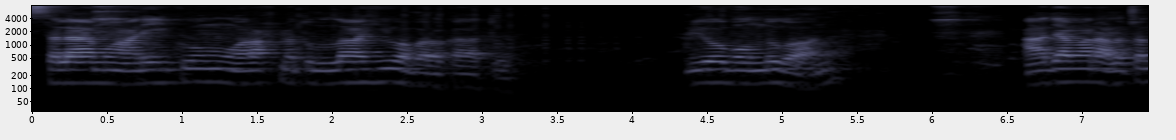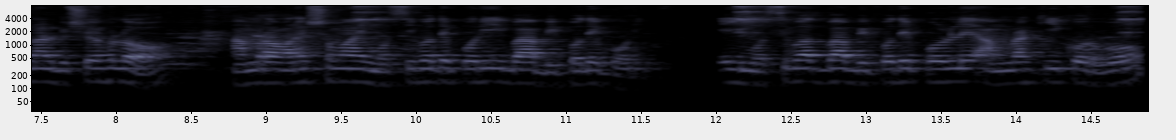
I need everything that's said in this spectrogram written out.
আসসালামু আলাইকুম ওরহমতুল্লাহি ওবরকাত প্রিয় বন্ধুগণ, আজ আমার আলোচনার বিষয় হলো, আমরা অনেক সময় মুসিবতে পড়ি বা বিপদে পড়ি। এই মুসিবত বা বিপদে পড়লে আমরা কি করব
